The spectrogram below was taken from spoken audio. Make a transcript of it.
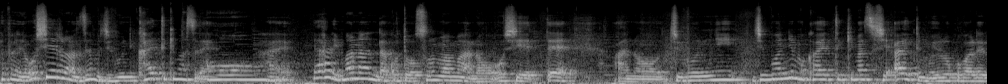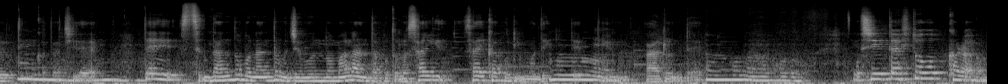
やっぱりね教えるのは全部自分に返ってきますね。はい、やはり学んだことをそのままあの教えてあの自分に自分にも返ってきますし相手も喜ばれるっていう形で、で何度も何度も自分の学んだことの再再確認もできてっていうのがあるんで、なるほどなるほど。教えた人からの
